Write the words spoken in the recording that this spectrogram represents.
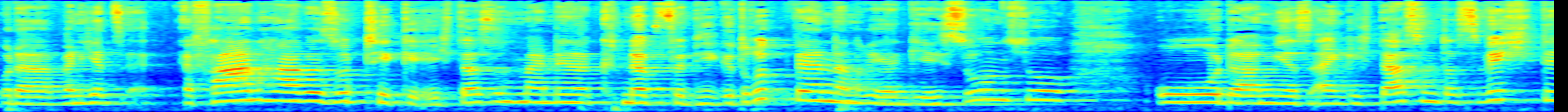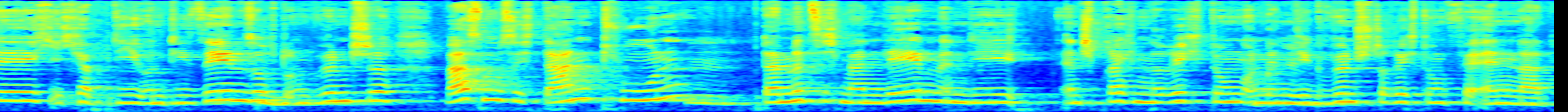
oder wenn ich jetzt erfahren habe, so ticke ich. Das sind meine Knöpfe, die gedrückt werden, dann reagiere ich so und so. Oder mir ist eigentlich das und das wichtig, ich habe die und die Sehnsucht und Wünsche. Was muss ich dann tun, damit sich mein Leben in die entsprechende Richtung und in die gewünschte Richtung verändert?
